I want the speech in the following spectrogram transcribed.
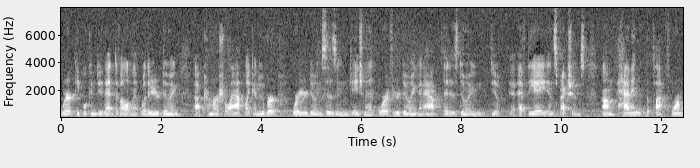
where people can do that development, whether you're doing a commercial app like an Uber, or you're doing citizen engagement, or if you're doing an app that is doing you know, FDA inspections, um, having the platform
